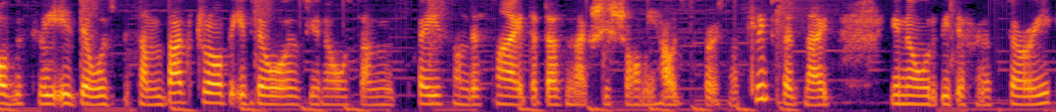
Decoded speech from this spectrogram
Obviously, if there was some backdrop, if there was, you know, some space on the side that doesn't actually show me how this person sleeps at night, you know, would be a different story.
